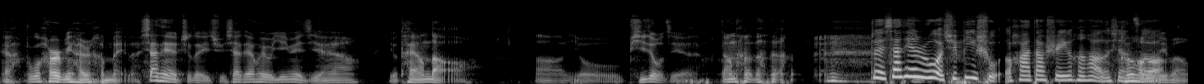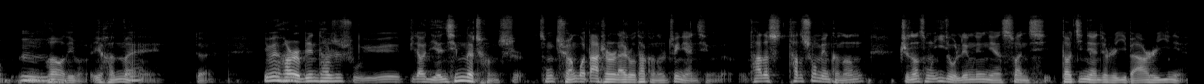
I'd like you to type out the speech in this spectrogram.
哎呀，不过哈尔滨还是很美的，夏天也值得一去。夏天会有音乐节啊，有太阳岛啊，有啤酒节等等等等，对，夏天如果去避暑的话，倒是一个很好的选择。很好的地方，嗯很好的地方，也很美对。对，因为哈尔滨它是属于比较年轻的城市，从全国大城市来说，它可能是最年轻的。它的它的寿命可能只能从一九零零年算起，到今年就是一百二十一年。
